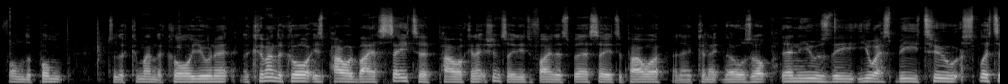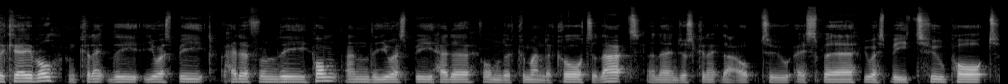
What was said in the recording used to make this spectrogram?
from the pump to the commander core unit. The commander core is powered by a SATA power connection, so you need to find a spare SATA power and then connect those up. Then use the USB 2 splitter cable and connect the USB header from the pump and the USB header from the commander core to that, and then just connect that up to a spare USB 2 port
